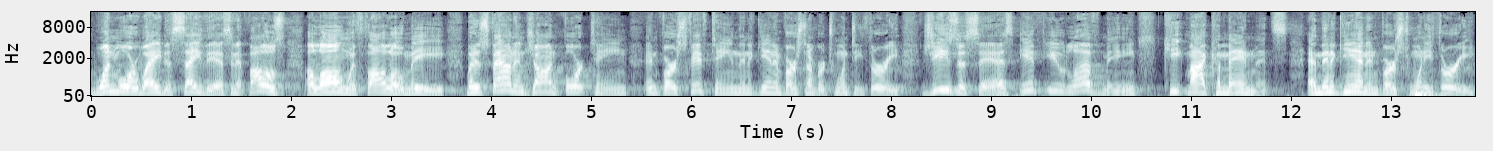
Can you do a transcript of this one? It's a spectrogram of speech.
One more way to say this, and it follows along with follow me, but it's found in John 14 in verse 15, then again in verse number 23. Jesus says, If you love me, keep my commandments. And then again in verse 23,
